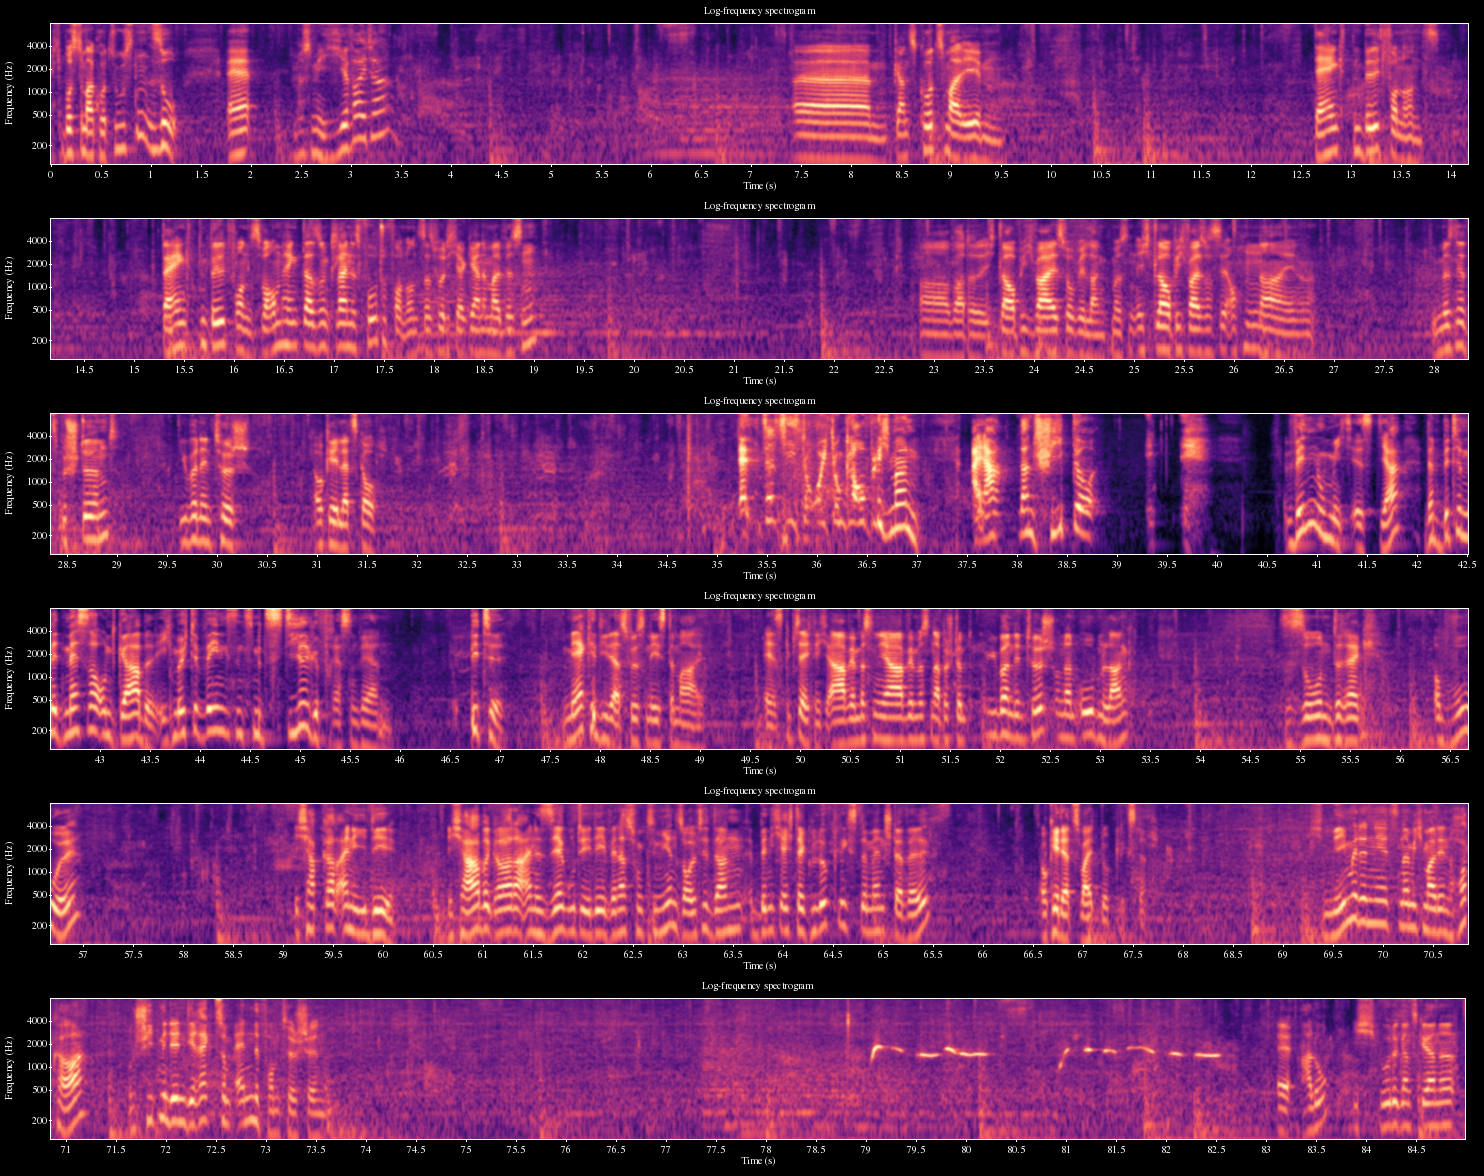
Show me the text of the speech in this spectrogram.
Ich musste mal kurz husten. So. Äh, müssen wir hier weiter? Ähm, ganz kurz mal eben. Da hängt ein Bild von uns. Da hängt ein Bild von uns. Warum hängt da so ein kleines Foto von uns? Das würde ich ja gerne mal wissen. Ah, warte. Ich glaube, ich weiß, wo wir lang müssen. Ich glaube, ich weiß, was wir... Oh nein. Wir müssen jetzt bestimmt über den Tisch. Okay, let's go. Äh, Das ist doch echt unglaublich, Mann. Alter, dann schiebt er... Wenn du mich isst, ja, dann bitte mit Messer und Gabel. Ich möchte wenigstens mit Stil gefressen werden. Bitte. Merke dir das fürs nächste Mal. Ey, das gibt's ja echt nicht. Ah, wir müssen ja, wir müssen da bestimmt über den Tisch und dann oben lang. So ein Dreck. Obwohl... Ich habe gerade eine Idee. Ich habe gerade eine sehr gute Idee. Wenn das funktionieren sollte, dann bin ich echt der glücklichste Mensch der Welt. Okay, der zweitglücklichste. Ich nehme denn jetzt nämlich mal den Hocker und schieb mir den direkt zum Ende vom Tisch hin. Äh, hallo? Ich würde ganz gerne...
